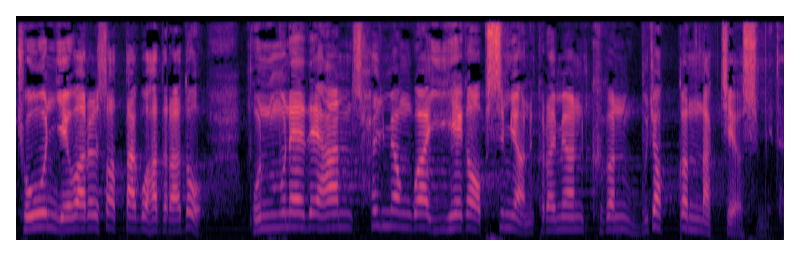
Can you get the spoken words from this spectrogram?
좋은 예화를 썼다고 하더라도 본문에 대한 설명과 이해가 없으면 그러면 그건 무조건 낙제였습니다.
